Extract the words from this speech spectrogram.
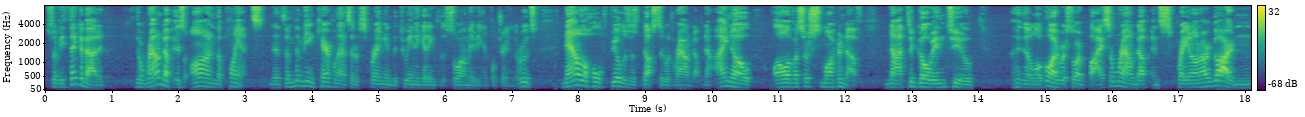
So if you think about it, the Roundup is on the plants. And it's them being careful now instead of spraying in between and getting to the soil, maybe infiltrating the roots. Now the whole field is just dusted with Roundup. Now I know all of us are smart enough not to go into the local hardware store, buy some Roundup, and spray it on our garden,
